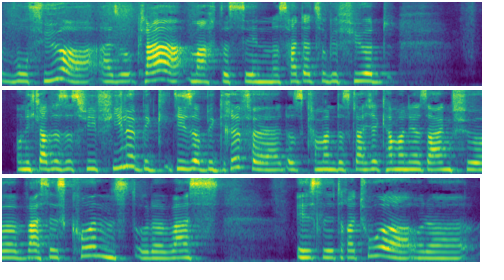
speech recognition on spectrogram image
wofür? Also klar macht das Sinn. Das hat dazu geführt, und ich glaube, das ist wie viele Be dieser Begriffe, das kann man, das Gleiche kann man ja sagen für was ist Kunst oder was ist Literatur oder,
